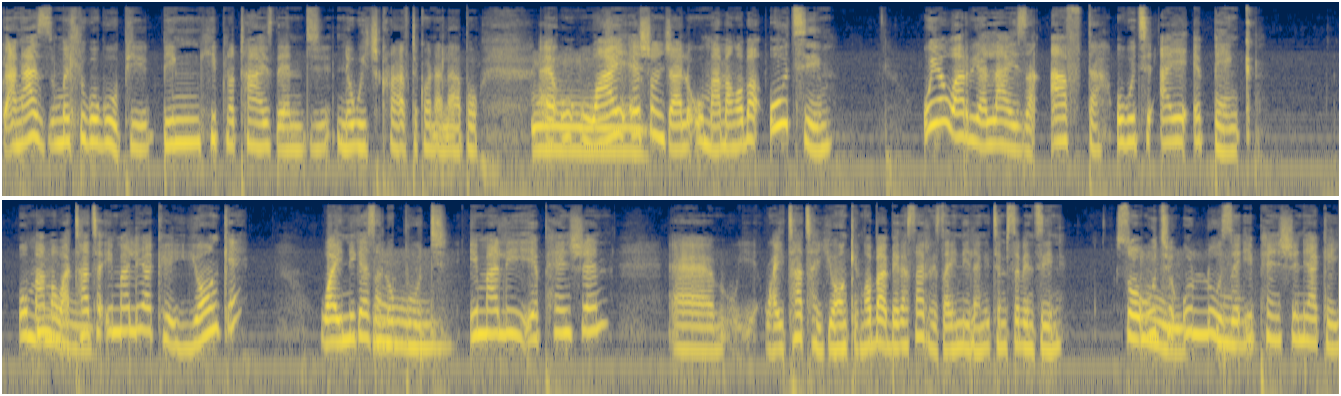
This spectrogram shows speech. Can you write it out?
angazi umehluko kuphi being hypnotized and ne witchcraft khona lapho mm. uh, why esho njalo umama ngoba uthi uye wa realize after ukuthi aye ebank umama mm. wathatha imali yakhe yonke wayinikeza mm. Lo bhuti imali ye pension um wayithatha yonke ngoba beka sa resignila ngithi emsebenzini so mm. uthi uluze mm. ipension yakhe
